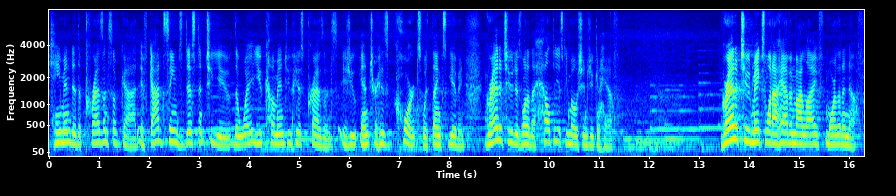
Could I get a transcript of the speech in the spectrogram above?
came into the presence of God, if God seems distant to you, the way you come into his presence is you enter his courts with thanksgiving. Gratitude is one of the healthiest emotions you can have. Gratitude makes what I have in my life more than enough.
